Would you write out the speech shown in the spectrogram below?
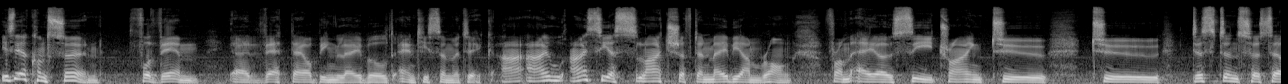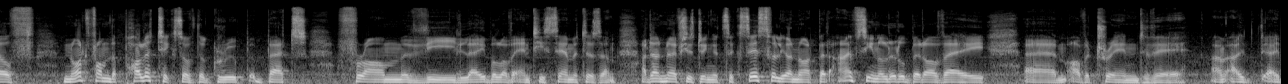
Is there a concern for them uh, that they are being labeled anti Semitic. I, I, I, see a slight shift, and maybe I'm wrong, from AOC trying to, to distance herself not from the politics of the group, but from the label of anti Semitism. I don't know if she's doing it successfully or not, but I've seen a little bit of a, um, of a trend there. Um, I,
